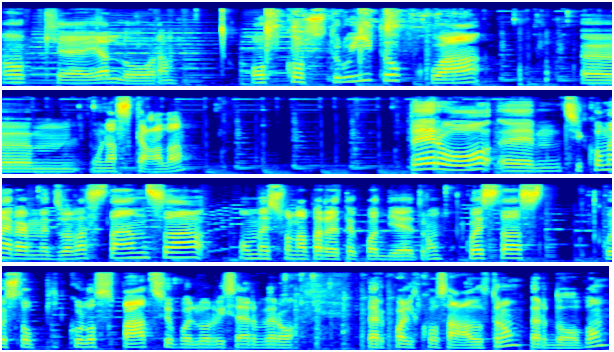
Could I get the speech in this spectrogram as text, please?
Ok, allora. Ho costruito qua ehm, una scala. Però, ehm, siccome era in mezzo alla stanza, ho messo una parete qua dietro. Questa, questo piccolo spazio poi lo riserverò per qualcos'altro, per dopo,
